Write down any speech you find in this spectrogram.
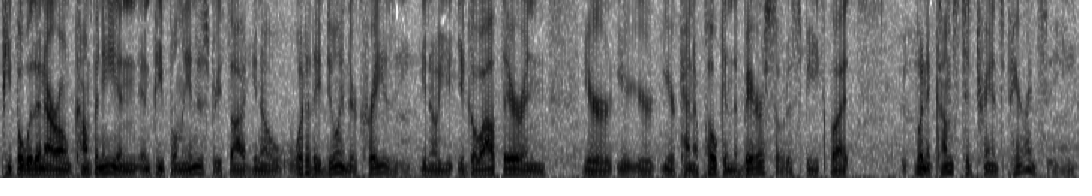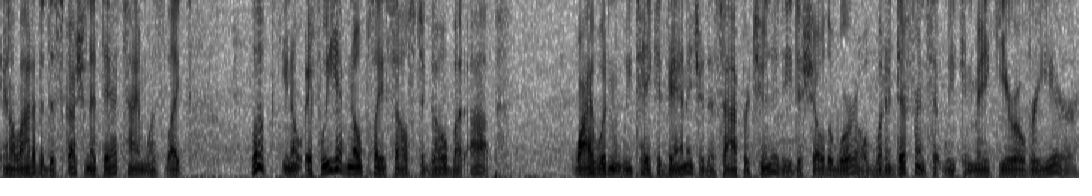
people within our own company and, and people in the industry thought, you know, what are they doing? They're crazy. You know, you, you go out there and you're, you're, you're kind of poking the bear, so to speak. But when it comes to transparency, and a lot of the discussion at that time was like, look, you know, if we have no place else to go but up, why wouldn't we take advantage of this opportunity to show the world what a difference that we can make year over year?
